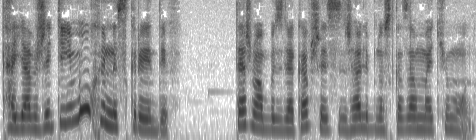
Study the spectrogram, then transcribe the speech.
Та я в житті й мухи не скридив, теж, мабуть, злякавшись, жалібно сказав Меттю Мун.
